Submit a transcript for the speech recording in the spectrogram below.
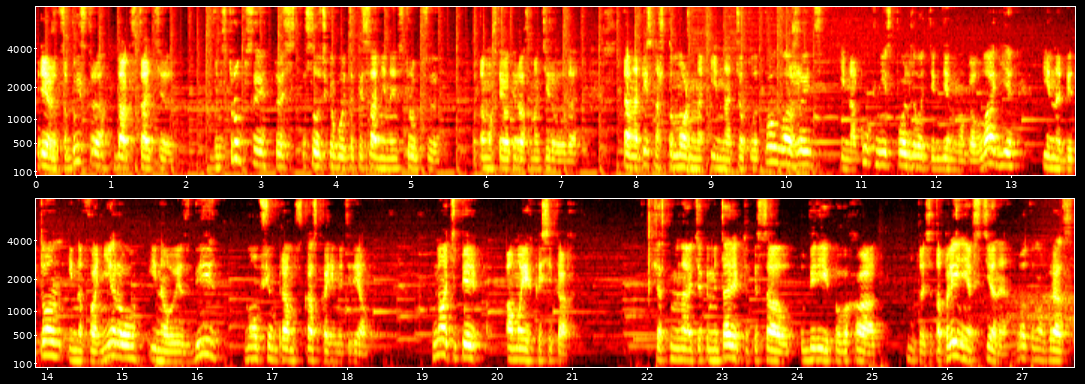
Режется быстро. Да, кстати, в инструкции, то есть ссылочка будет в описании на инструкцию, потому что я его первый раз монтировал, да. Там написано, что можно и на теплый пол ложить, и на кухне использовать, и где много влаги, и на бетон, и на фанеру, и на USB. Ну, в общем, прям сказка, а не материал. Ну, а теперь о моих косяках. Сейчас вспоминаю те комментарии, кто писал, убери ПВХ, ну, то есть отопление в стены. Вот оно как раз.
